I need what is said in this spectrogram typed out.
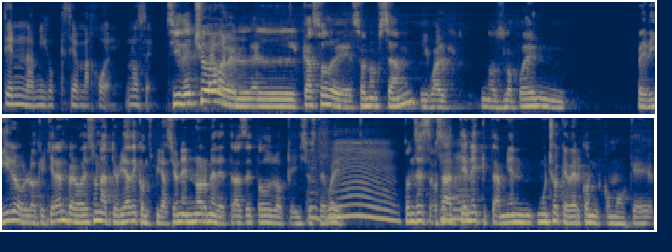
tiene un amigo que se llama Joel, no sé. Sí, de hecho, el, el, caso de Son of Sam, igual nos lo pueden pedir o lo que quieran, pero es una teoría de conspiración enorme detrás de todo lo que hizo este güey. Entonces, o sea, tiene que, también mucho que ver con como que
